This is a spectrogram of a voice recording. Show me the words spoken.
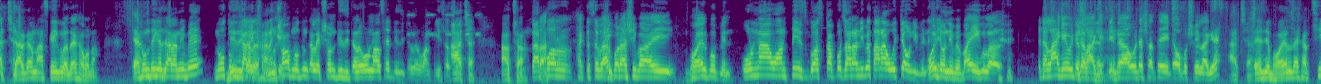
আচ্ছা। যার কারণে আজকে এগুলো দেখাবো না। এখন থেকে যারা নিবে নতুন ডিজিটাল কালেকশন নাকি? সব নতুন কালেকশন ডিজিটালের ওনা আছে ডিজিটালের ওয়ান পিস আছে। আচ্ছা। আচ্ছা। তারপর থাকতেছে ভাই? তারপর আসি ভাই ভয়েল পপলিন ওড়না ওয়ান পিস গস কাপড় যারা নিবে তারা ওইটাও নিবে ওইটাও নিবে ভাই এগুলা এটা লাগে ওইটা লাগে। এটা ওইটার সাথে এটা অবশ্যই লাগে। আচ্ছা। এই যে ভয়েল দেখাচ্ছি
